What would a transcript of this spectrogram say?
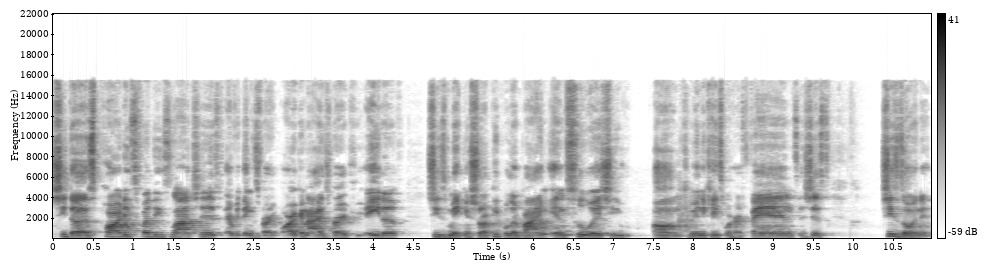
She does parties for these launches. Everything's very organized, very creative. She's making sure people are buying into it. She um, communicates with her fans. It's just she's doing it.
